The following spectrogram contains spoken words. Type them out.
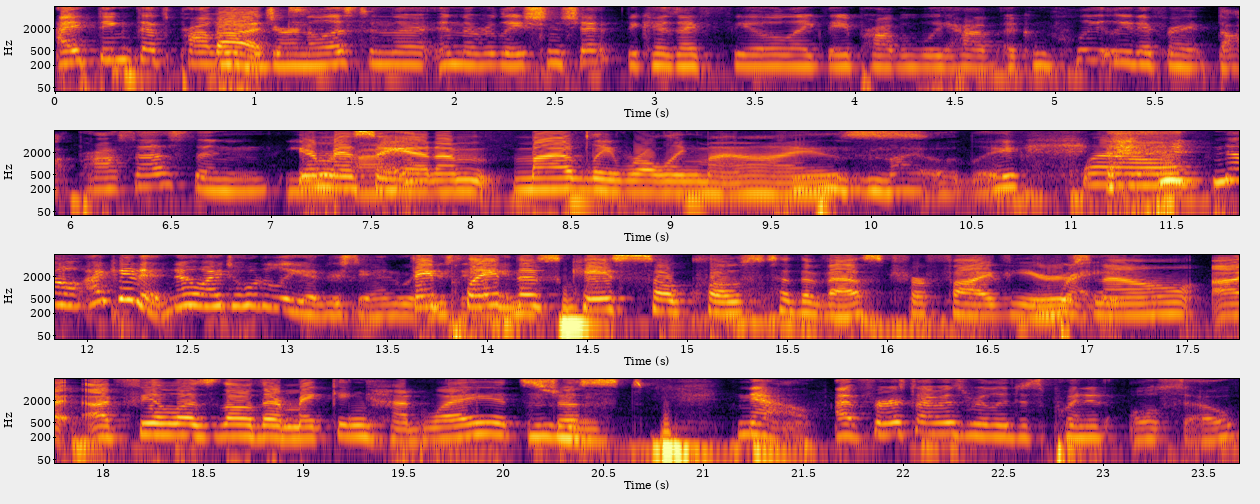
I think that's probably But- the journalist in the in the relationship because I feel like they probably have a completely different thought process than you You're missing I. it. I'm mildly rolling my eyes. Mildly. Well- no, I get it. No, I totally understand what They played saying. this case so close to the vest for five years Right. now. I, I feel as though they're making headway. It's Mm-hmm. just Now, at first, I was really disappointed also,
